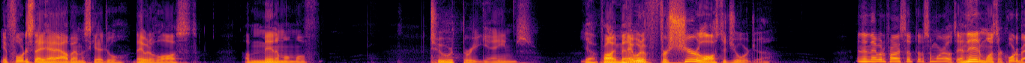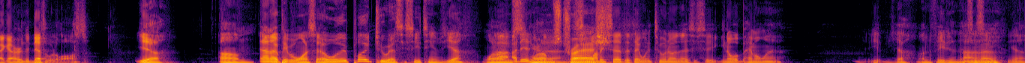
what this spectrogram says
If Florida State had Alabama's schedule, they would have lost a minimum of two or three games. Yeah, probably minimum. They would have for sure lost to Georgia. And then they would have probably slipped up somewhere else. And then once their quarterback got hurt, they definitely would have lost. Yeah. Um, and I know people want to say, "Oh, well, they played two SEC teams." Yeah, one of I. I did One of them's trash. Somebody said that they went 2 0 in the SEC. You know what Bama went? Yeah, undefeated in the I don't SEC. know. Yeah.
